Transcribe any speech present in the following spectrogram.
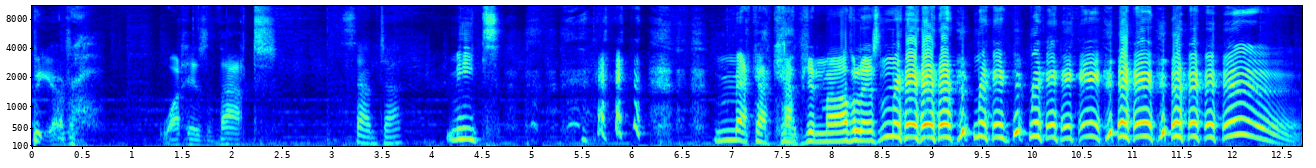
beard. What is that? Santa. Meet. Mecha Captain Marvelous.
